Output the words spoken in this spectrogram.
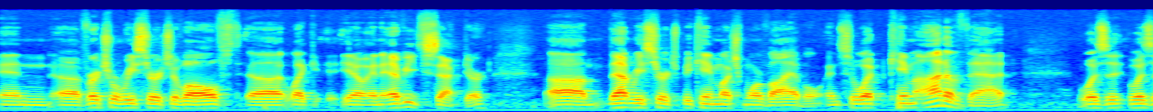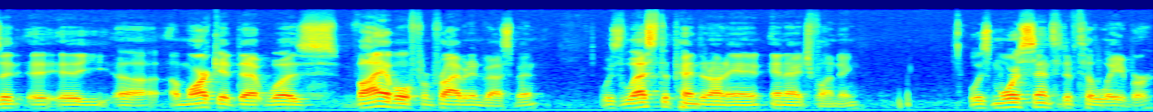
and uh, virtual research evolved, uh, like, you know, in every sector, um, that research became much more viable. And so what came out of that was, a, was a, a, a, a market that was viable from private investment, was less dependent on NIH funding, was more sensitive to labor.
